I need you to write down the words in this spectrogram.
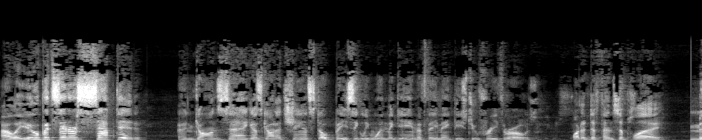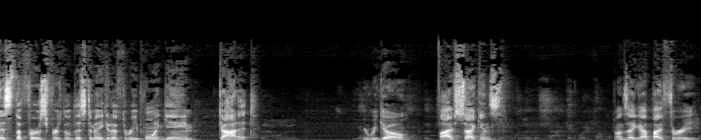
Alley-oop, it's intercepted. And Gonzaga's got a chance to basically win the game if they make these two free throws. What a defensive play. Missed the first free throw. This to make it a three-point game. Got it. Here we go. Five seconds. Gonzaga up by three.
